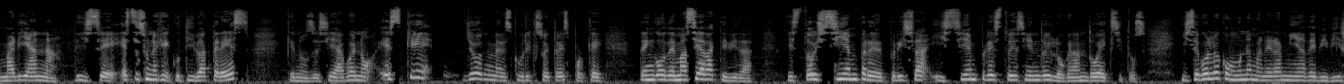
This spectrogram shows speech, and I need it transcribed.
Mariana. Dice, esta es una ejecutiva 3 que nos decía, bueno, es que yo me descubrí que soy 3 porque tengo demasiada actividad. Estoy siempre deprisa y siempre estoy haciendo y logrando éxitos. Y se vuelve como una manera mía de vivir.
